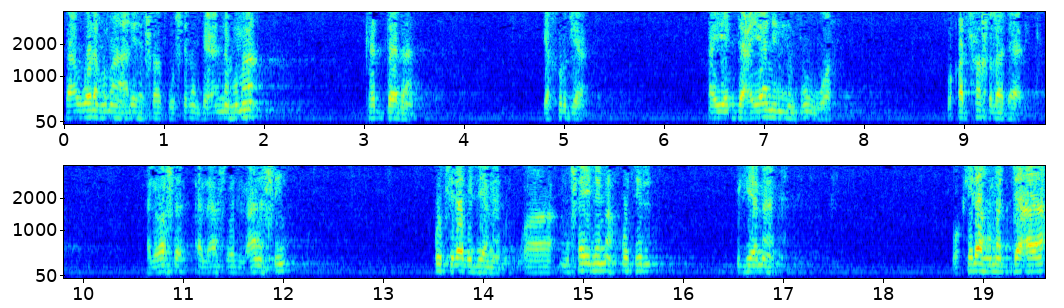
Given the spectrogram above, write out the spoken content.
فأولهما عليه الصلاة والسلام بأنهما كذبان. يخرجان أي يدعيان النبوة وقد حصل ذلك. الأسود العنسي قتل باليمن ومسيلمة قتل باليمامة. وكلاهما ادعى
